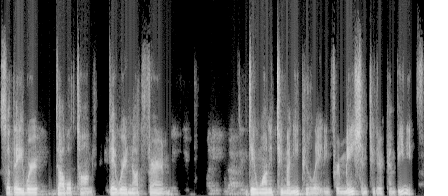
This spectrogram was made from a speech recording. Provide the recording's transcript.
So they were double tongued. They were not firm. They wanted to manipulate information to their convenience.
